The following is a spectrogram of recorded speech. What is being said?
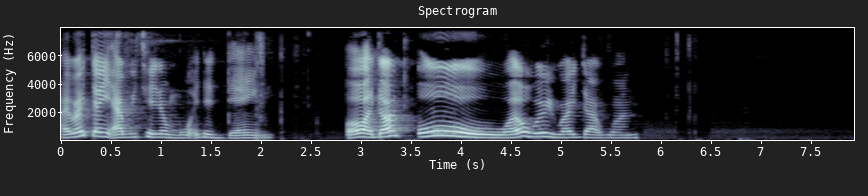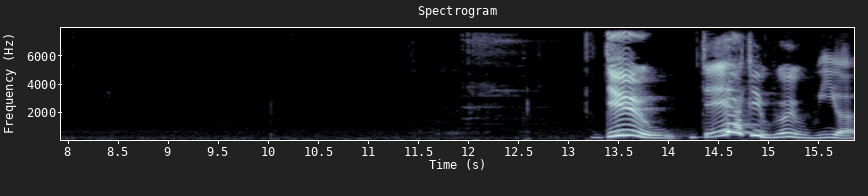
I write down every tater more in the game. Oh, I got. Oh, I don't really write that one. Dude, they actually really weird.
